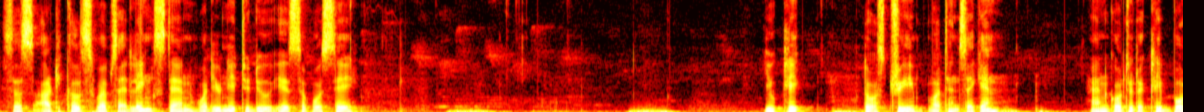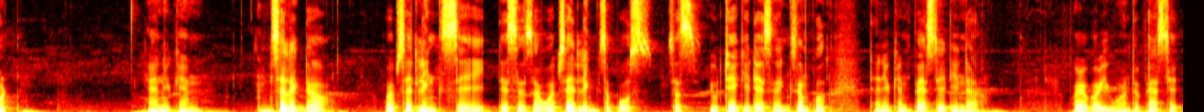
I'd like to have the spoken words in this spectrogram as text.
such articles website links then what you need to do is suppose say you click those three buttons again and go to the clipboard and you can select the website link say this is a website link suppose just you take it as an example then you can paste it in the wherever you want to paste it.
